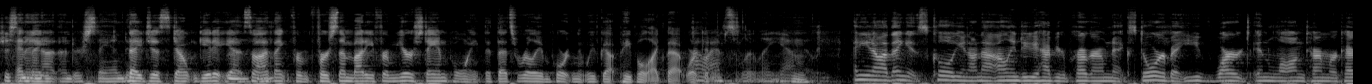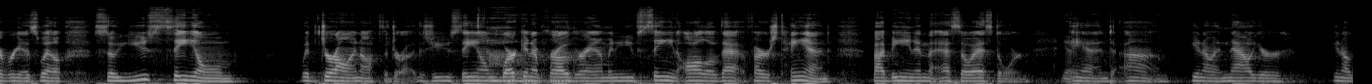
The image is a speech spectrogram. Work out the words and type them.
just and may they not understand they it. just don't get it yet. So I mm-hmm. think for for somebody from your standpoint that that's really important that we've got people like that working Oh, working. absolutely. Yeah. Mm. And you know, I think it's cool. You know, not only do you have your program next door, but you've worked in long term recovery as well. So you see them withdrawing off the drugs. You see them working a program, and you've seen all of that firsthand by being in the SOS dorm. Yeah. And um, you know, and now you're, you know,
